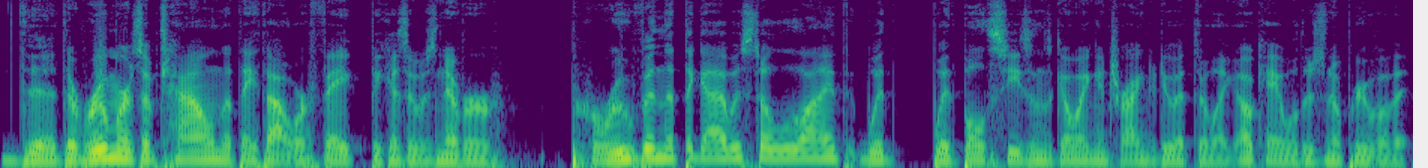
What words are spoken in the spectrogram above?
the the rumors of town that they thought were fake because it was never proven that the guy was still alive. With with both seasons going and trying to do it, they're like, okay, well, there's no proof of it.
